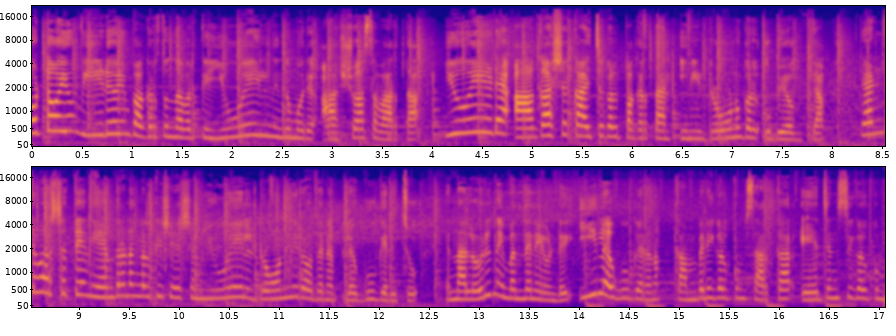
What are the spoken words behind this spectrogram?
ഫോട്ടോയും വീഡിയോയും പകർത്തുന്നവർക്ക് യു എയിൽ നിന്നും ഒരു ആശ്വാസ വാർത്ത. യു എയുടെ ആകാശ കാഴ്ചകൾ പകർത്താൻ ഇനി ഡ്രോണുകൾ ഉപയോഗിക്കാം. രണ്ട് വർഷത്തെ നിയന്ത്രണങ്ങൾക്ക് ശേഷം യു എയിൽ ഡ്രോൺ നിരോധനം ലഘൂകരിച്ചു. എന്നാൽ ഒരു നിബന്ധനയുണ്ട് ഈ ലഘൂകരണം കമ്പനികൾക്കും സർക്കാർ ഏജൻസികൾക്കും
